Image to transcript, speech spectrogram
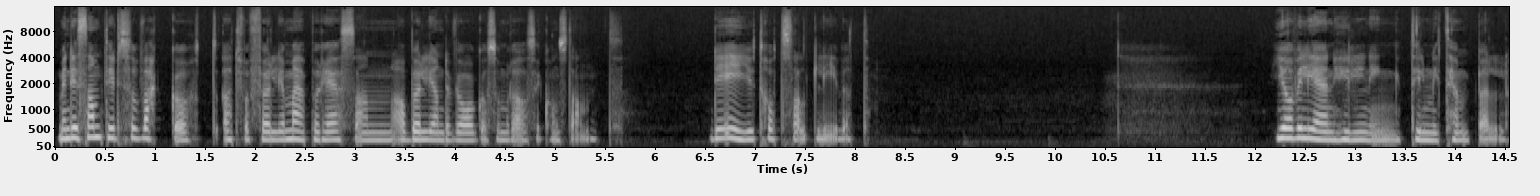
Men det är samtidigt så vackert att få följa med på resan av böljande vågor som rör sig konstant. Det är ju trots allt livet. Jag vill ge en hyllning till mitt tempel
